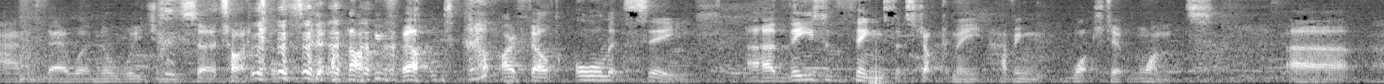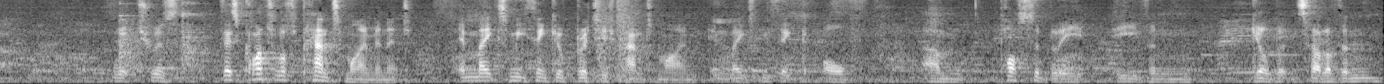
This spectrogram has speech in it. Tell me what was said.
and there were Norwegian surtitles, and I felt, I felt all at sea. Uh, these are the things that struck me, having watched it once, uh, which was there's quite a lot of pantomime in it. It makes me think of British pantomime. It makes me think of um, possibly even Gilbert and Sullivan.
